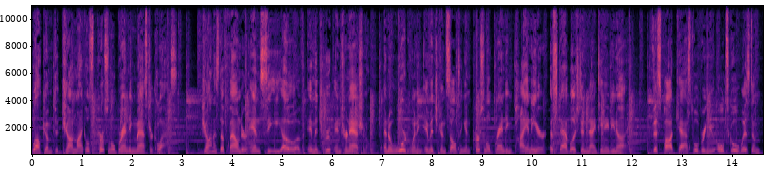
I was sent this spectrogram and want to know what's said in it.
Welcome to John Michael's Personal Branding Masterclass. John is the founder and CEO of Image Group International, an award winning image consulting and personal branding pioneer established in 1989. This podcast will bring you old school wisdom,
